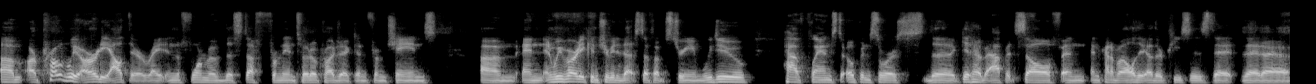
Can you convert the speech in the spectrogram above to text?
um, are probably already out there right in the form of the stuff from the in-toto project and from chains um, and and we've already contributed that stuff upstream. We do have plans to open source the GitHub app itself and and kind of all the other pieces that that uh,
